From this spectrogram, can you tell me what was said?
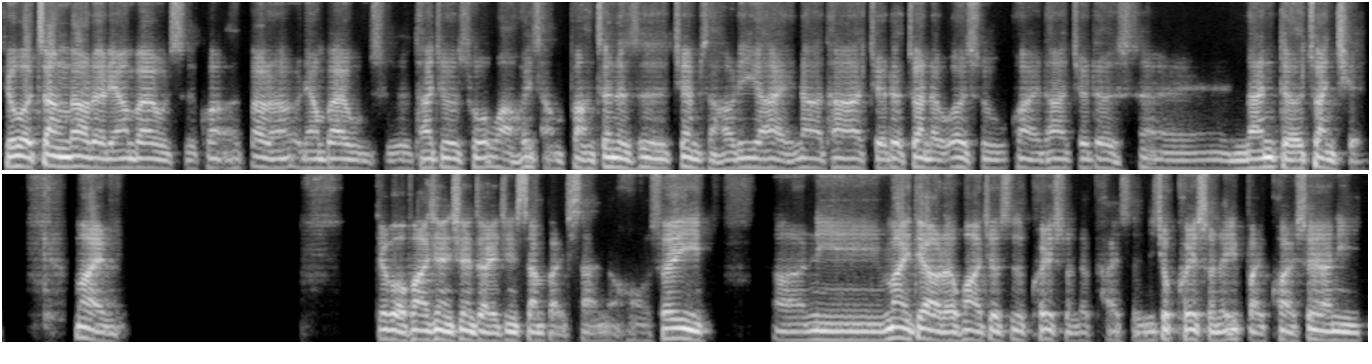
结果涨到了两百五十块，到了两百五十，他就说哇，非常棒，真的是 James 好厉害。那他觉得赚了二十五块，他觉得是难得赚钱，卖了。结果发现现在已经三百三了哈，所以。啊、呃，你卖掉的话就是亏损的开始，你就亏损了一百块。虽然你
